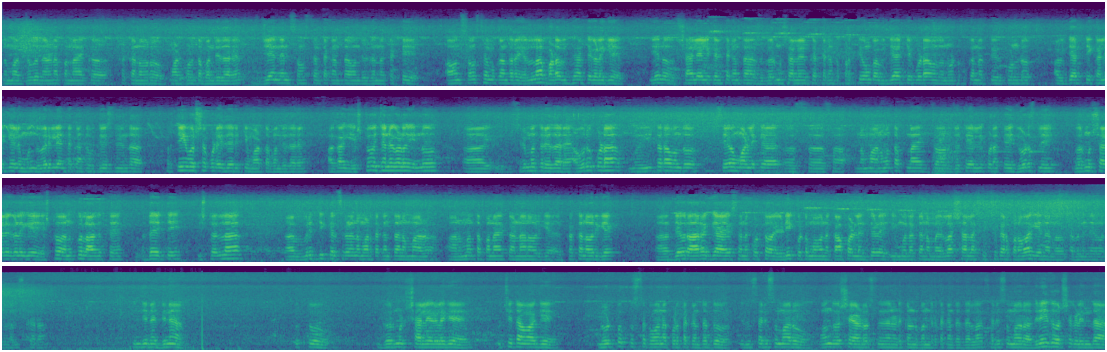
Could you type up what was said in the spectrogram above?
ನಮ್ಮ ಜೋಗ ನಾರಾಯಣಪ್ಪ ನಾಯಕ ಕಕ್ಕನವರು ಮಾಡ್ಕೊಳ್ತಾ ಬಂದಿದ್ದಾರೆ. ಜೆ ಎನ್ ಎನ್ ಸಂಸ್ಥೆ ಅಂತಕ್ಕಂಥ ಒಂದು ಇದನ್ನು ಕಟ್ಟಿ ಆ ಒಂದು ಸಂಸ್ಥೆ ಮುಖಾಂತರ ಎಲ್ಲ ಬಡ ವಿದ್ಯಾರ್ಥಿಗಳಿಗೆ ಏನು ಶಾಲೆಯಲ್ಲಿ ಕಲಿತಕ್ಕಂಥ ಗೌರ್ಮೆಂಟ್ ಶಾಲೆಯಲ್ಲಿ ಕಲಿತಕ್ಕಂಥ ಪ್ರತಿಯೊಬ್ಬ ವಿದ್ಯಾರ್ಥಿ ಕೂಡ ಒಂದು ನೋಟ್ಬುಕ್ಕನ್ನು ತೆಗೆದುಕೊಂಡು ಆ ವಿದ್ಯಾರ್ಥಿ ಕಲಿಕೆಯಲ್ಲಿ ಮುಂದುವರಿಲಿ ಅಂತಕ್ಕಂಥ ಉದ್ದೇಶದಿಂದ ಪ್ರತಿ ವರ್ಷ ಕೂಡ ಇದೇ ರೀತಿ ಮಾಡ್ತಾ ಬಂದಿದ್ದಾರೆ. ಹಾಗಾಗಿ ಎಷ್ಟೋ ಜನಗಳು ಇನ್ನೂ ಶ್ರೀಮಂತರು ಶ್ರೀಮಂತರಿದ್ದಾರೆ. ಅವರು ಕೂಡ ಈ ಥರ ಒಂದು ಸೇವೆ ಮಾಡಲಿಕ್ಕೆ ನಮ್ಮ ಹನುಮಂತಪ್ಪ ನಾಯಕ್ ಅವ್ರ ಜೊತೆಯಲ್ಲಿ ಕೂಡ ಕೈ ಜೋಡಿಸ್ಲಿ. ಗೌರ್ಮೆಂಟ್ ಶಾಲೆಗಳಿಗೆ ಎಷ್ಟೋ ಅನುಕೂಲ ಆಗುತ್ತೆ. ಅದೇ ರೀತಿ ಇಷ್ಟೆಲ್ಲ ಅಭಿವೃದ್ಧಿ ಕೆಲಸಗಳನ್ನು ಮಾಡ್ತಕ್ಕಂಥ ನಮ್ಮ ಹನುಮಂತಪ್ಪ ನಾಯಕ್ ಅಣ್ಣನವರಿಗೆ, ಕಕ್ಕನವರಿಗೆ ದೇವರ ಆರೋಗ್ಯ ಆಯಸ್ಸನ್ನು ಕೊಟ್ಟು ಇಡೀ ಕುಟುಂಬವನ್ನು ಕಾಪಾಡಲಿ ಅಂತೇಳಿ ಈ ಮೂಲಕ ನಮ್ಮ ಎಲ್ಲ ಶಾಲಾ ಶಿಕ್ಷಕರ ಪರವಾಗಿ ನಾನು ಅಭಿನಂದನೆ ನಮಸ್ಕಾರ ಇಂದಿನ ದಿನ ಮತ್ತು ಗೌರ್ಮೆಂಟ್ ಶಾಲೆಗಳಿಗೆ ಉಚಿತವಾಗಿ ನೋಟ್ಬುಕ್ ಪುಸ್ತಕವನ್ನು ಕೊಡ್ತಕ್ಕಂಥದ್ದು, ಇದು ಸರಿಸುಮಾರು ಒಂದು ವರ್ಷ, ಎರಡು ವರ್ಷದಿಂದ ನಡ್ಕೊಂಡು ಬಂದಿರತಕ್ಕಂಥದ್ದಲ್ಲ. ಸರಿಸುಮಾರು ಹದಿನೈದು ವರ್ಷಗಳಿಂದ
